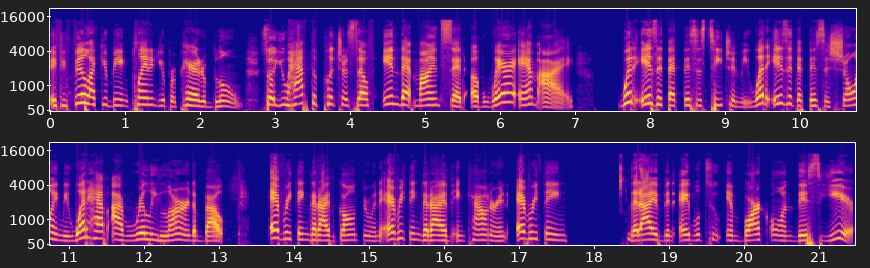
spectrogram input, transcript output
If you feel like you're being planted, you're prepared to bloom. So you have to put yourself in that mindset of where am I? What is it that this is teaching me? What is it that this is showing me? What have I really learned about everything that I've gone through and everything that I've encountered and everything that I have been able to embark on this year.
